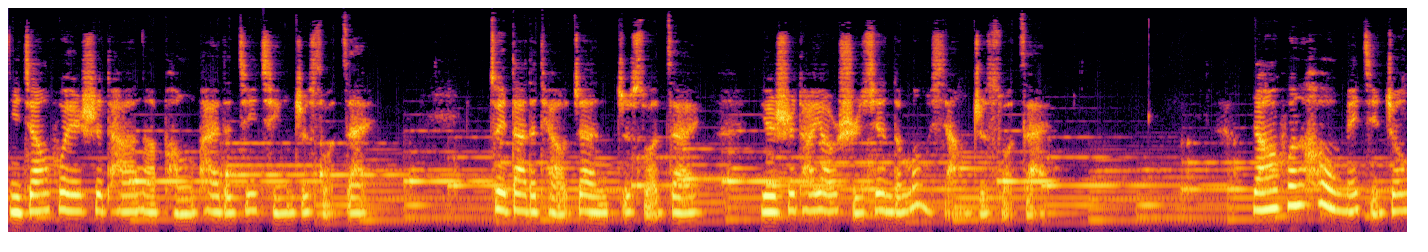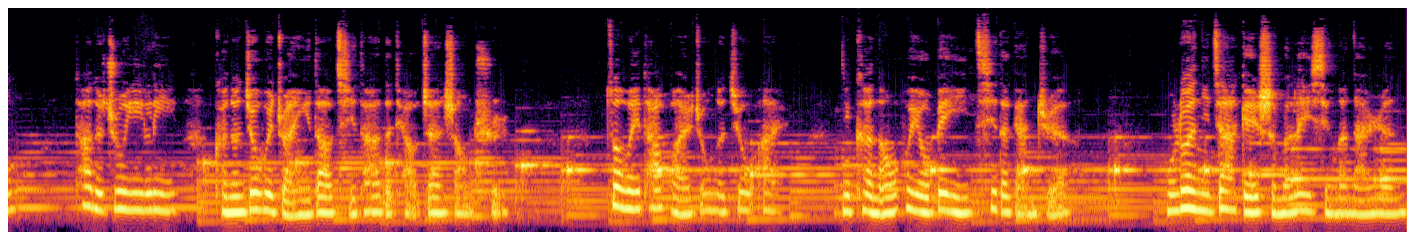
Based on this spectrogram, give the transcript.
你将会是他那澎湃的激情之所在，最大的挑战之所在，也是他要实现的梦想之所在。然而婚后没几周，他的注意力可能就会转移到其他的挑战上去，作为他怀中的旧爱。你可能会有被遗弃的感觉。无论你嫁给什么类型的男人，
